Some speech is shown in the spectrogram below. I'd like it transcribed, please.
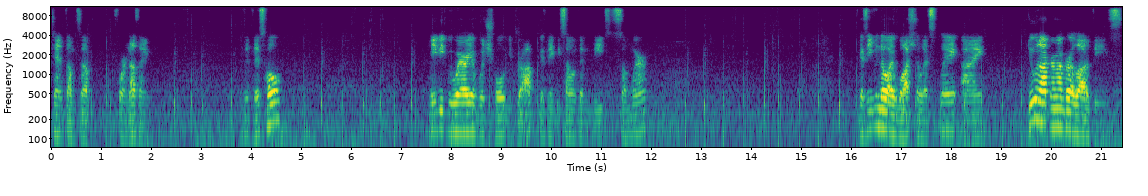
ten thumbs up for nothing. Is it this hole? Maybe be wary of which hole you drop, because maybe some of them leads somewhere. Because even though I watched the Let's Play, I do not remember a lot of these.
